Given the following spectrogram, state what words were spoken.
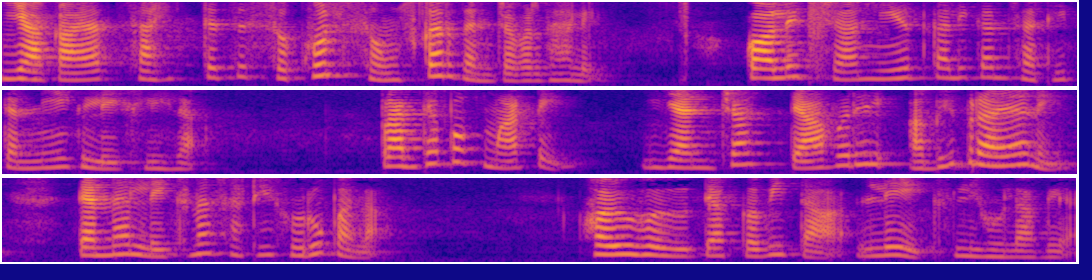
या काळात साहित्याचे सखोल संस्कार त्यांच्यावर झाले. कॉलेजच्या नियतकालिकांसाठी त्यांनी एक लेख लिहिला. प्राध्यापक माटे यांच्या त्यावरील अभिप्रायाने त्यांना लेखनासाठी हुरूप आला. हळूहळू त्या कविता लेख लिहू लागल्या.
